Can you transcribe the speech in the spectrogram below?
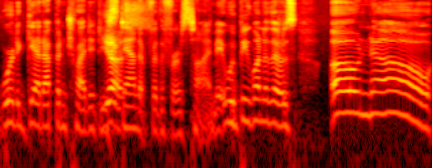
were to get up and try to do Yes. stand up for the first time. It would be one of those, oh no.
